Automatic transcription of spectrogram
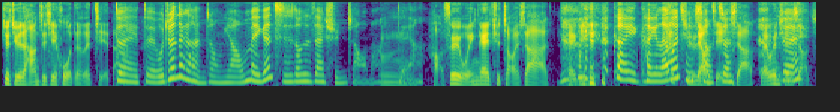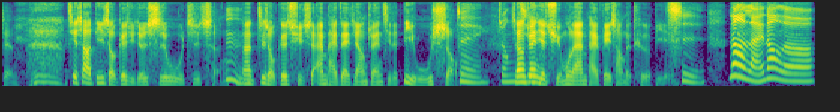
就觉得好像这些获得了解答。对对，我觉得那个很重要。我们每个人其实都是在寻找嘛。嗯，对啊，好，所以我应该去找一下 Peggy，可以可以来温泉小镇。解一下，来温泉小镇。介绍第一首歌曲就是《失物之城》，嗯那这首歌曲是安排在这张专辑的第五首。对，中这张专辑的曲目的安排非常的特别，是那来到了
